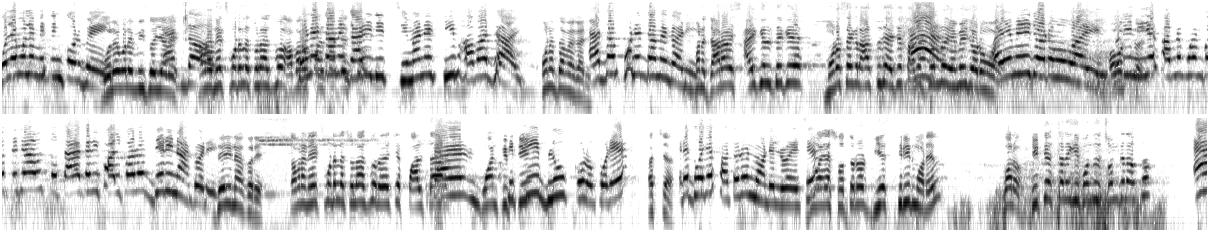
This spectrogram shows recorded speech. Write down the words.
বলে বলে মিসিং করবে। বলে বলে মিস হয়ে যাবে। আমরা নেক্সট মডেলে চলে আসব আবার ফোনের দামে গাড়ি দিচ্ছি মানে কি ভাবা যায়? ফোনের দামে গাড়ি। একদম ফোনের দামে গাড়ি। মানে যারা সাইকেল থেকে মোটরসাইকেল আসতে চাইছে তাদের হ্যাঁ। জন্য এমএজ অটোমোবাইল এমএইচ অটোমোবাইল যদি। নিজের স্বপ্ন পূরণ করতে যাও তো তাড়াতাড়ি কল করো দেরি না করে। দেরি না করে। তো আমরা নেক্সট মডেলে চলে আসব রয়েছে Pulsar sir one fifty fifty blue করে আচ্ছা। এটা দু হাজার সতেরোর মডেল রয়েছে মডেল বলো ডিটেলসটা দেখি বন্ধু চমকে দাও তো।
